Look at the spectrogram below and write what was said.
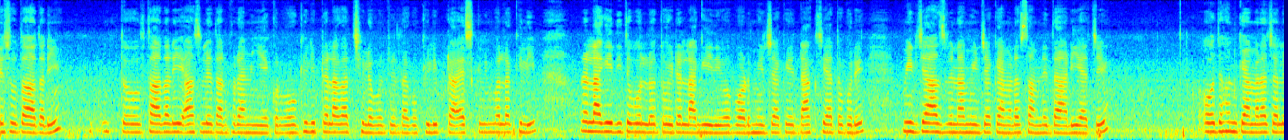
এসো তাড়াতাড়ি। তো তাড়াতাড়ি আসলে তারপরে আমি ইয়ে করব। ক্লিপটা লাগাচ্ছিলো বলছে, দেখো ক্লিপটা আইসক্রিমওয়ালা ক্লিপ ওটা লাগিয়ে দিতে বলল, তো ওইটা লাগিয়ে দেওয়ার পর মির্জাকে ডাকছে এত করে। মির্জা আসবে না, মির্জা ক্যামেরার সামনে দাঁড়িয়ে আছে। ও যখন ক্যামেরা চলে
